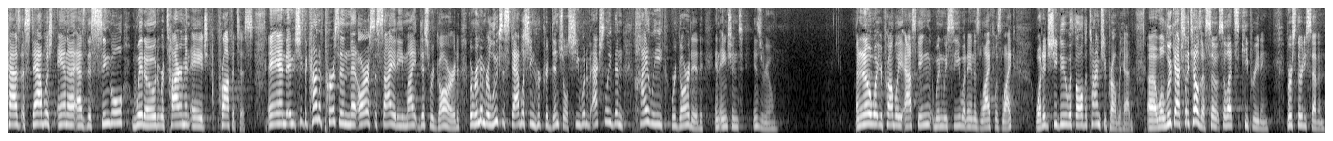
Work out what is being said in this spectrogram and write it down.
has established Anna as this single, widowed, retirement age prophetess. And, and she's the kind of person that our society might disregard. But remember, Luke's establishing her credentials. She would have actually been highly regarded in ancient Israel. And I know what you're probably asking when we see what Anna's life was like. What did she do with all the time she probably had? Uh, well, Luke actually tells us, so, so let's keep reading. Verse 37.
